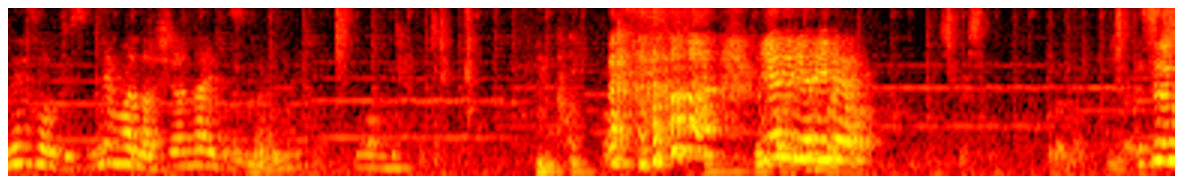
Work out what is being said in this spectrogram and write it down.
ね。そうですね。まだ知らないですからね、いやいやいや。すごい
